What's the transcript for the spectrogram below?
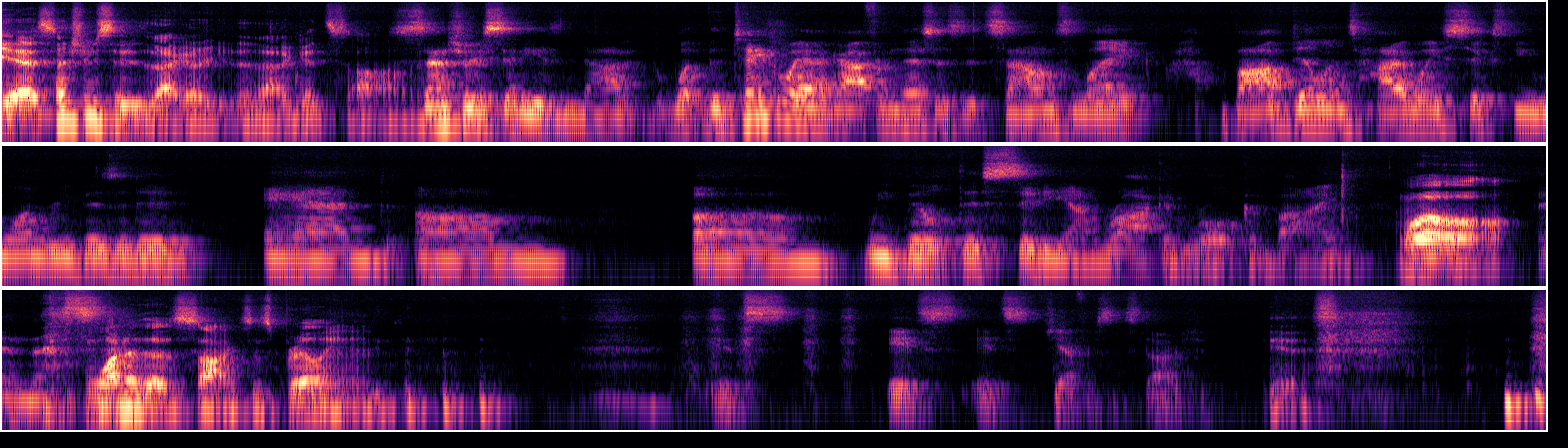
Yeah, Century City's not gonna not a good song. Century City is not. What the takeaway I got from this is it sounds like Bob Dylan's Highway 61 revisited and um, um, we built this city on rock and roll combined. Well, And that's one of those songs is brilliant. it's it's it's Jefferson Starship. Yeah.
